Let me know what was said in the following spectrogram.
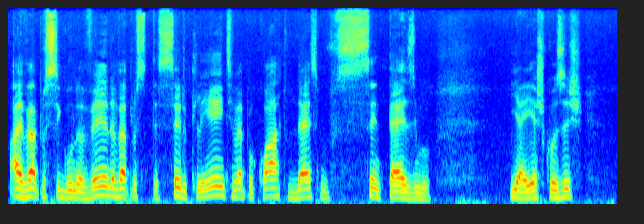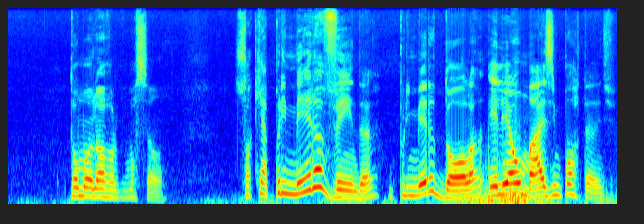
aí vai para a segunda venda, vai para o terceiro cliente, vai para o quarto, décimo, centésimo. E aí as coisas tomam nova proporção. Só que a primeira venda, o primeiro dólar, ele é o mais importante,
